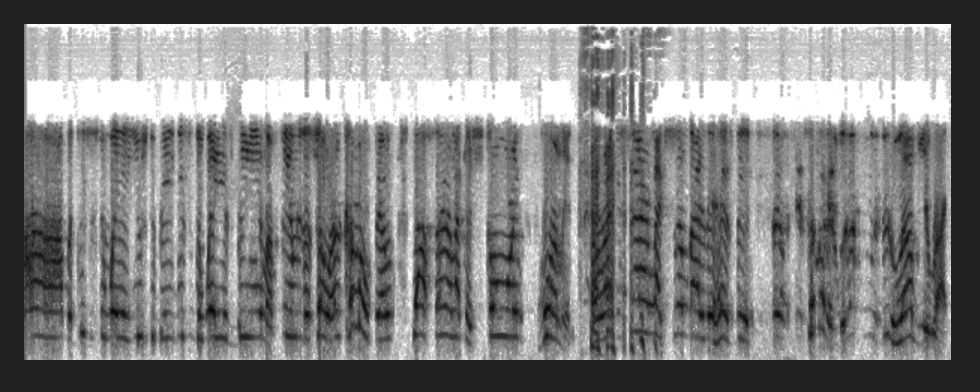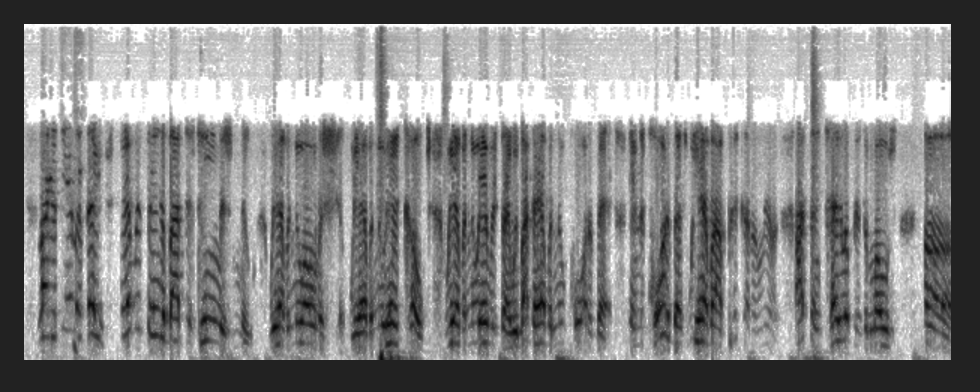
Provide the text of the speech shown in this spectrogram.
ah, but this is the way it used to be. This is the way it's being. My feelings are so hurt. Come on, fellas. Y'all sound like a scorned woman. All right? you sound like somebody that has been, uh, somebody that loves you and didn't love you right. Like at the end of the day, everything about this team is new. We have a new ownership. We have a new head coach. We have a new everything. We're about to have a new quarterback. And the quarterbacks, we have our pick of the litter. I think Caleb is the most uh,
